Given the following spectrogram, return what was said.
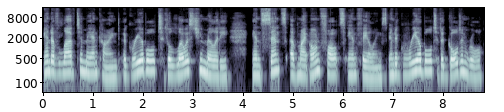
and of love to mankind, agreeable to the lowest humility and sense of my own faults and failings, and agreeable to the golden rule,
